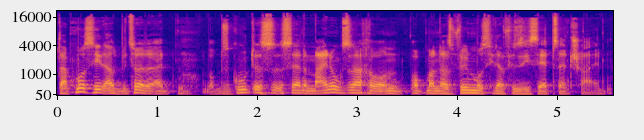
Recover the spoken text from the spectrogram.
das muss jeder, also beziehungsweise ob es gut ist, ist ja eine Meinungssache und ob man das will, muss jeder für sich selbst entscheiden.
